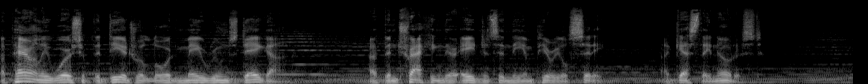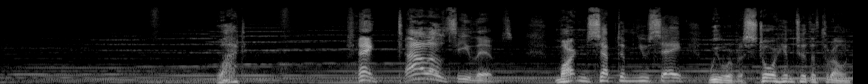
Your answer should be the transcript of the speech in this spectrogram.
Apparently worship the Daedra Lord Mehrunes Dagon. I've been tracking their agents in the Imperial City. I guess they noticed. What? Thank Talos he lives. Martin Septim, you say? We will restore him to the throne.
